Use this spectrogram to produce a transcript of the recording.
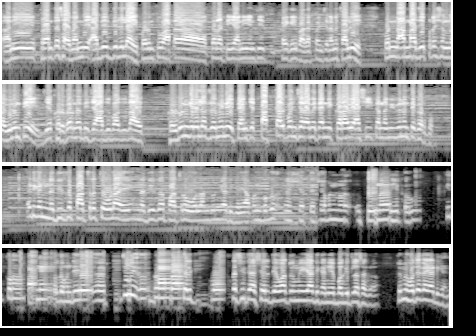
आणि प्रांत साहेबांनी आदेश दिलेला आहे परंतु आता तलाठी आणि यांची काही काही भागात पंचनामे चालू आहे. पण माझी प्रशासनाला विनंती आहे जे खरखर नदीच्या आजूबाजूला आहेत खरडून गेलेल्या जमिनी आहेत, त्यांचे तात्काळ पंचनामे त्यांनी करावे अशी त्यांना मी विनंती करतो. या ठिकाणी नदीचं पात्र तेवढं आहे नदीचं पात्र ओलांडून या ठिकाणी आपण बघू त्याचे आपण पूर्ण हे करू. म्हणजे किती असेल देवा तेव्हा तुम्ही या ठिकाणी बघितलं सगळं. तुम्ही होते का या ठिकाणी?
